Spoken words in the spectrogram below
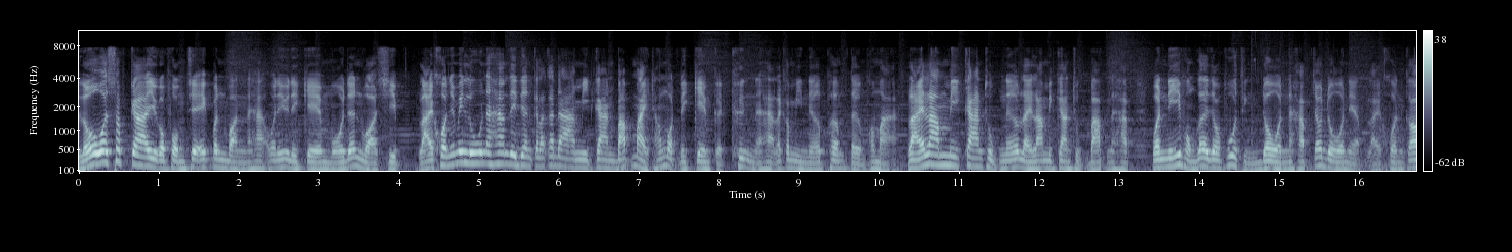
โลวัสกายอยู่กับผม JX บันวันนะฮะ วันนี้อยู่ในเกม Modern Warship หลายคนยังไม่รู้นะฮะในเดือนกรกฎาคมมีการบัฟใหม่ทั้งหมดในเกมเกิดขึ้นนะฮะ แล้วก็มีเนิร์ฟเพิ่มเติมเข้ามา หลายลำมีการถูกเนิร์ฟหลายลำมีการถูกบัฟนะครับ วันนี้ผมก็เลยจะมาพูดถึงโดนนะครับ เจ้าโดนเนี่ยหลายคนก็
